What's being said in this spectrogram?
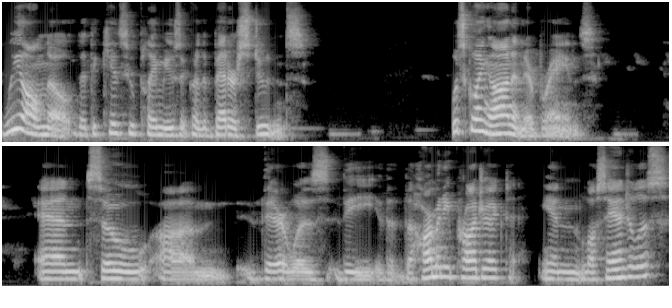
we all know that the kids who play music are the better students. What's going on in their brains? And so um, there was the, the, the Harmony Project in Los Angeles,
